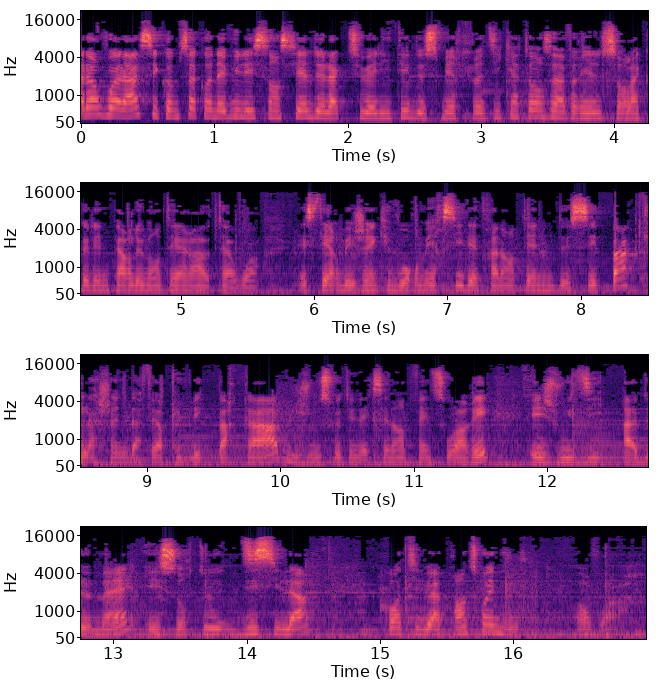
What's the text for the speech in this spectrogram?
Alors voilà, c'est comme ça qu'on a vu l'essentiel de l'actualité de ce mercredi 14 avril sur la colline parlementaire à Ottawa. Esther Bégin qui vous remercie d'être à l'antenne de CEPAC, la chaîne d'affaires publiques par câble. Je vous souhaite une excellente fin de soirée et je vous dis à demain et surtout d'ici là, continuez à prendre soin de vous. Au revoir.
